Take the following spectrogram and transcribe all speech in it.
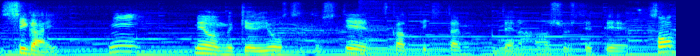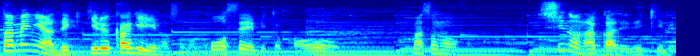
市外に目を向ける要素として使ってきたみたいな話をしててそのためにはできる限りのその構成美とかを、まあ、その市の中でできる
